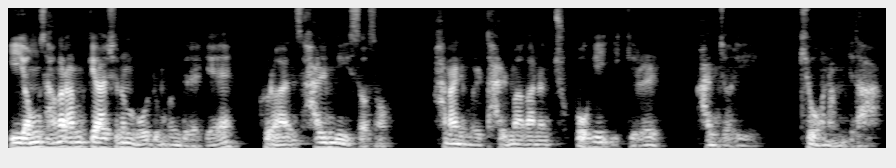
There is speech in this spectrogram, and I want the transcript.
이 영상을 함께 하시는 모든 분들에게 그러한 삶이 있어서 하나님을 닮아가는 축복이 있기를 간절히 기원합니다.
